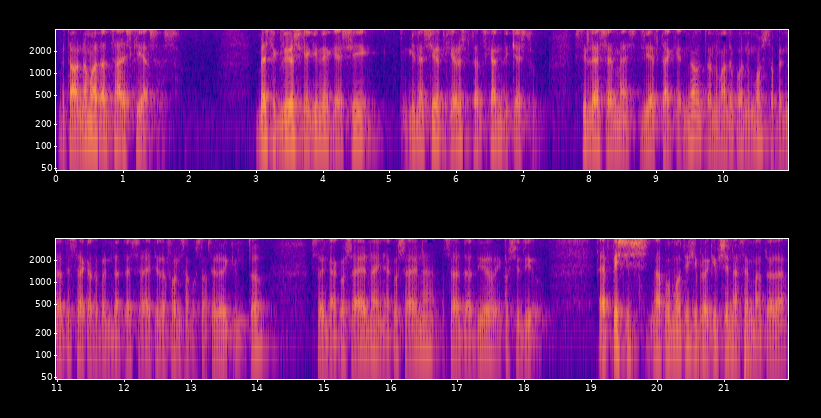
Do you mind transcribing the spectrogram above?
Με τα ονόματα της αρισκίας σας. Μπε στην κλήρωση και γίνε και εσύ, γίνε εσύ ο τυχερός που θα τις κάνει δικές του. Στείλε SMS G7 και ενώ το ονοματεπώνυμό στο 54154 ή τηλεφώνησε από σταθερό ή κινητό στο 901 901 42 22. Επίσης, να πούμε ότι έχει προκύψει ένα θέμα τώρα.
